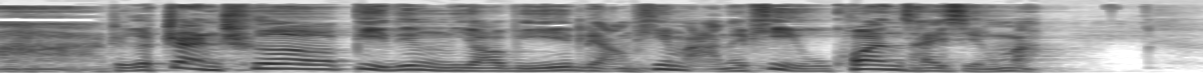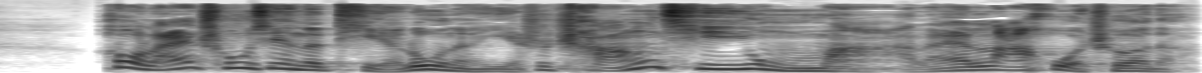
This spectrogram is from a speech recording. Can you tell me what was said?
啊。这个战车必定要比两匹马那屁股宽才行嘛。后来出现的铁路呢，也是长期用马来拉货车的。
